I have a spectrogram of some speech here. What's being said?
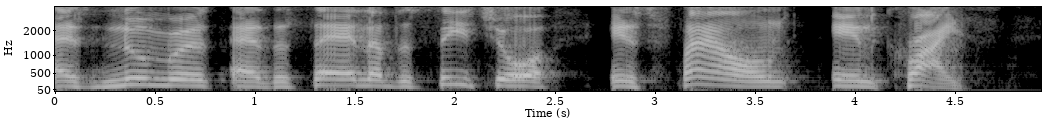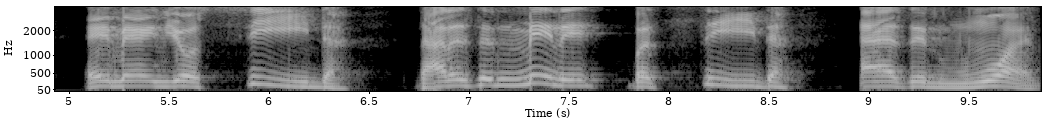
as numerous as the sand of the seashore is found in Christ. Amen. Your seed, not as in many, but seed as in one.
